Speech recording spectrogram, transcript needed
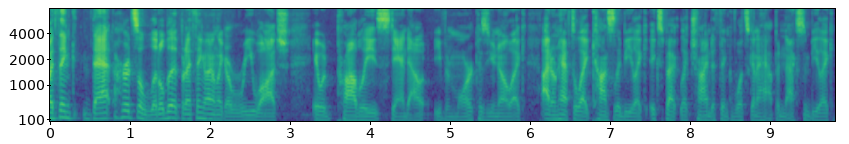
i think that hurts a little bit but i think on like a rewatch it would probably stand out even more because you know like i don't have to like constantly be like expect like trying to think of what's going to happen next and be like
